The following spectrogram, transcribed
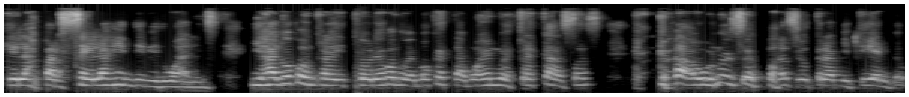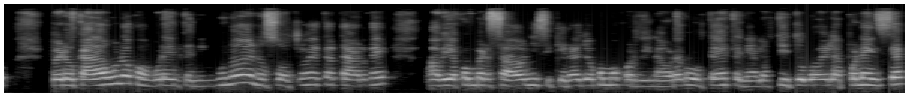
que las parcelas individuales. Y es algo contradictorio cuando vemos que estamos en nuestras casas, cada uno en su espacio transmitiendo, pero cada uno congruente. Ninguno de nosotros esta tarde había conversado, ni siquiera yo como coordinadora con ustedes, tenía los títulos de las ponencias,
